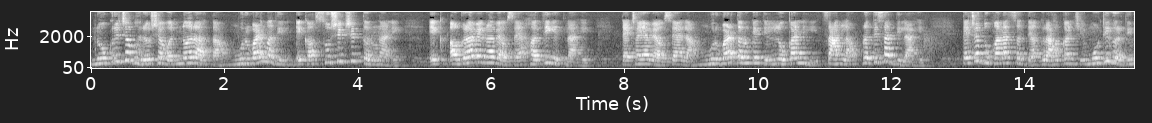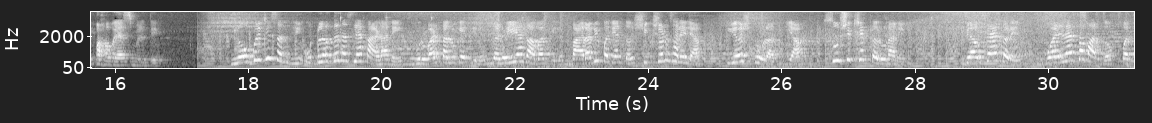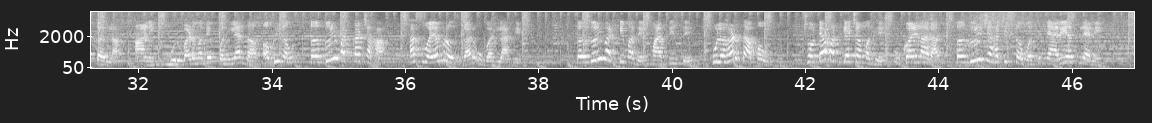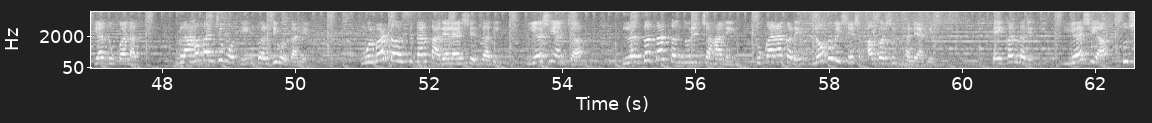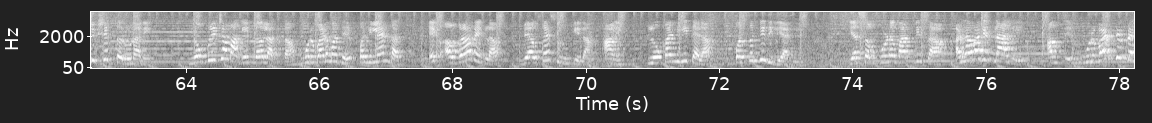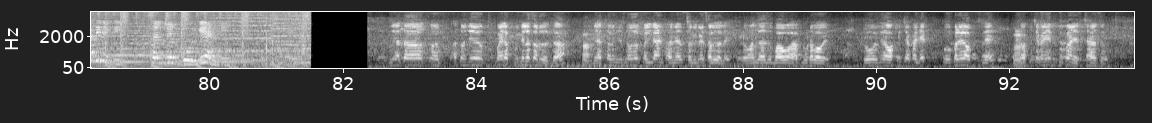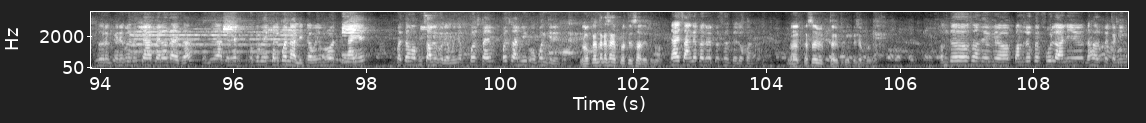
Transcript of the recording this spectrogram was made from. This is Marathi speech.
नोकरीच्या भरोश्यावर न राहता मुरबाडमधील एका सुशिक्षित तरुणाने एक आगळा वेगळा व्यवसाय हाती घेतला आहे. त्याच्या या व्यवसायाला मुरबाड तालुक्यातील लोकांनीही चांगला प्रतिसाद दिला आहे. त्याच्या दुकानात सध्या ग्राहकांची मोठी गर्दी पाहावयास मिळते. नोकरीची संधी उपलब्ध नसल्या कारणाने मुरबाड तालुक्यातील लढई या गावातील बारावी पर्यंत शिक्षण झालेल्या यश थोरात या सुशिक्षित तरुणाने व्यवसायाकडे वळण्याचा मार्ग पत्करला आणि मुरबाडमध्ये पहिल्यांदा अभिनव तंदुरी मटका चहा हा स्वयंरोजगार उभारला आहे. तंदुरी भट्टीमध्ये मातीचे कुलहड तापवून छोट्या मटक्याच्या मध्ये उकळणारा तंदुरी चहाची चवच न्यारी असल्याने या दुकानात ग्राहकांची मोठी गर्दी होत आहे. मुरबाड तहसीलदार कार्यालया शेजारी यश यांच्या लज्जतदार तंदुरी चहाने दुकानाकडे लोकविशेष आकर्षित झाले आहे. एकंदरीत यश या सुशिक्षित तरुणाने नोकरीच्या मागे न लागता मुरबाडमध्ये पहिल्यांदाच एक आगळा वेगळा व्यवसाय सुरू केला आणि लोकांनीही त्याला पसंती दिली आहे. या संपूर्ण बातमीचा आढावा घेतला आहे आमचे मुरबाडचे प्रतिनिधी संजय गोरगे यांनी. मी आता आता म्हणजे पहिला पुण्याला चालू होता. आणि आता म्हणजे जवळजवळ कल्याण ठाण्यात सगळीकडे चालू झालाय. तर माझा जो भाऊ हा मोठा भाऊ आहे. तो त्या ऑफिसच्या खाली एक तो कलेल ऑफिसला आहे. ऑफिसच्या खाली एक दुकान आहे चहाचं. तो रेग्युलर चहा प्यायला जायचा. तर म्हणजे आता एक लोक म्हणजे कल्पना आली का म्हणजे म्हणून नाही आहे. प्रथम आपण चालू करूया. म्हणजे फर्स्ट टाइम फर्स्ट आम्ही ओपन केले ते. लोकांचा कसा प्रतिसाद आहे तुम्हाला? काय चांगल्या प्रकारे प्रसिद्ध आहे लोकांचा. अं, कसं विकता तुम्ही कशा प्रकारे आमचं असं म्हणजे पंधरा रुपये फुल आणि दहा रुपये कटिंग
